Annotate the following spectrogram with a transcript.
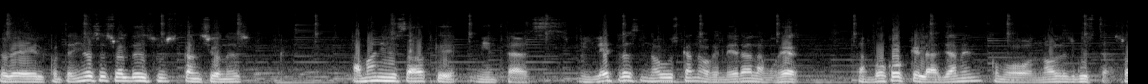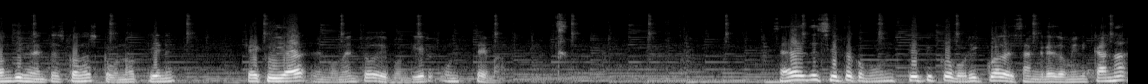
Sobre el contenido sexual de sus canciones, ha manifestado que mientras mis letras no buscan ofender a la mujer, tampoco que la llamen como no les gusta. Son diferentes cosas que uno tiene que cuidar en el momento de difundir un tema. Se ha descrito como un típico boricua de sangre dominicana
